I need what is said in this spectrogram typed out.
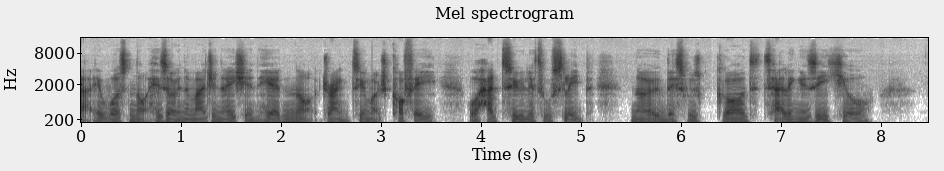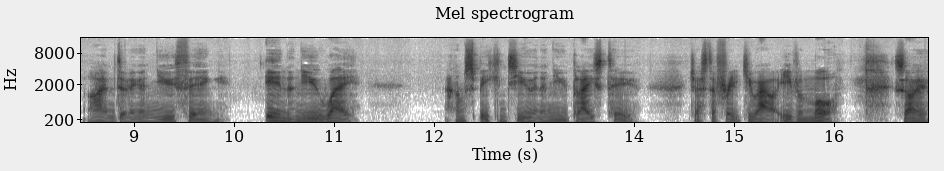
that it was not his own imagination. He had not drank too much coffee or had too little sleep. No, this was God telling Ezekiel, I am doing a new thing in a new way. And I'm speaking to you in a new place too, just to freak you out even more. So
